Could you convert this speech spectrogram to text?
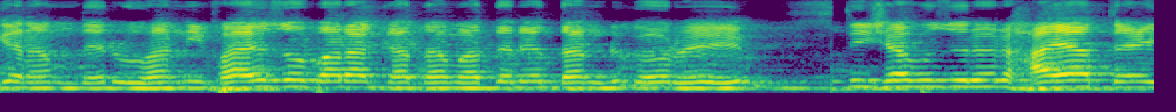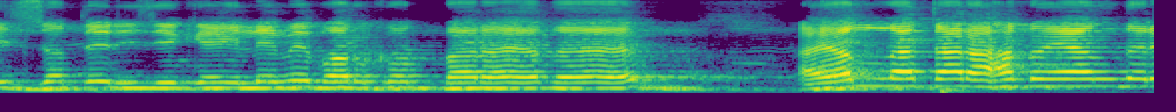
কেরামদের রুহানি, ফায়জ বারাকাত আমাদের দান করে তিশা হুজুরের হায়াতে, ইজ্জতে, রিজিকে, ইলেমে, বরকত বাড়ায় দেন। আয় আল্লাহ, তার আহলয়ালদের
